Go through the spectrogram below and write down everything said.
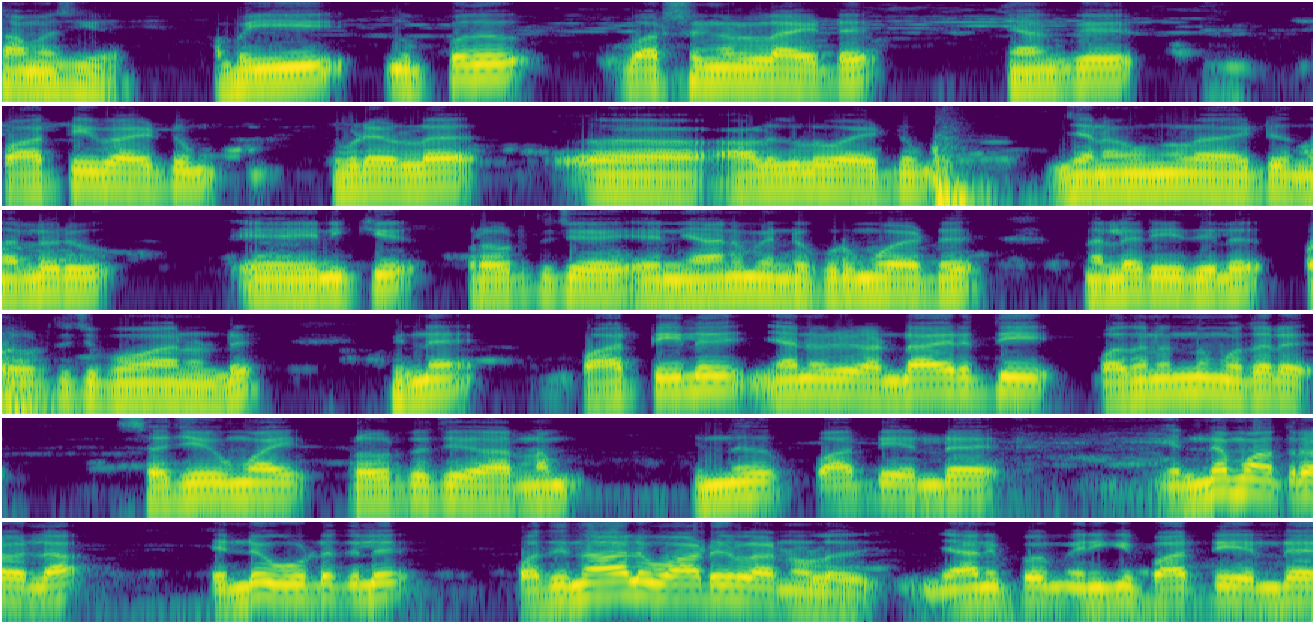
താമസിക്കുക. അപ്പോൾ ഈ മുപ്പത് വർഷങ്ങളിലായിട്ട് ഞങ്ങൾക്ക് പാർട്ടിയുമായിട്ടും ഇവിടെയുള്ള ആളുകളുമായിട്ടും ജനങ്ങളുമായിട്ട് നല്ലൊരു എനിക്ക് പ്രവർത്തിച്ച് ഞാനും എന്റെ കുടുംബമായിട്ട് നല്ല രീതിയിൽ പ്രവർത്തിച്ച് പോകാനുണ്ട്. പിന്നെ പാർട്ടിയിൽ ഞാനൊരു രണ്ടായിരത്തി പതിനൊന്ന് മുതൽ സജീവമായി പ്രവർത്തിച്ച കാരണം ഇന്ന് പാർട്ടി എന്റെ എന്റെ മാത്രമല്ല എന്റെ കൂട്ടത്തിൽ പതിനാല് വാർഡുകളാണുള്ളത്. ഞാനിപ്പം എനിക്ക് പാർട്ടി എന്റെ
